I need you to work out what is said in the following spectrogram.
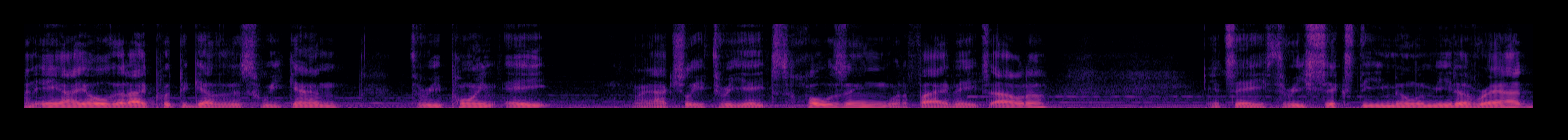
an AIO that I put together this weekend. 3.8, actually 3 8 hosing with a 5 8 outer. It's a 360 millimeter rad,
